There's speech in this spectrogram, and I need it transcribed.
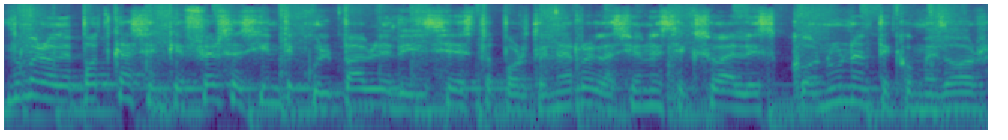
Número de podcast en que Fer se siente culpable de incesto por tener relaciones sexuales con un antecomedor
